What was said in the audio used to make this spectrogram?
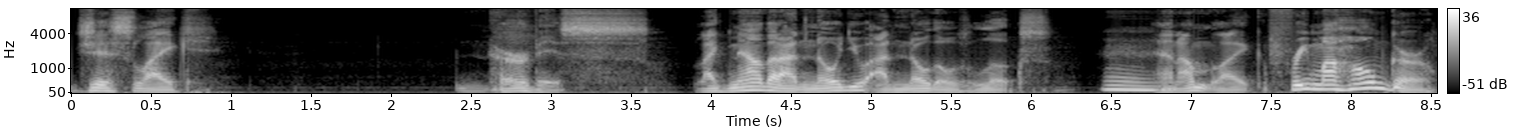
just like nervous like now that I know you I know those looks hmm. and I'm like free my homegirl.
